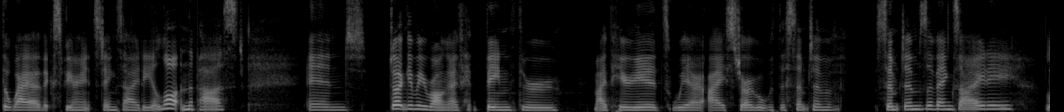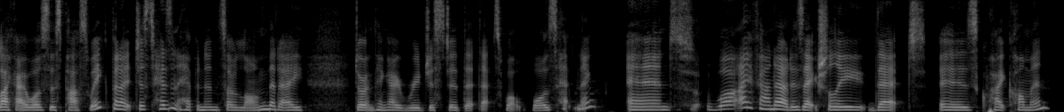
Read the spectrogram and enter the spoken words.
the way I've experienced anxiety a lot in the past and don't get me wrong I've been through my periods where I struggle with the symptom symptoms of anxiety like I was this past week, but it just hasn't happened in so long that I don't think I registered that that's what was happening. And what I found out is actually that is quite common.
